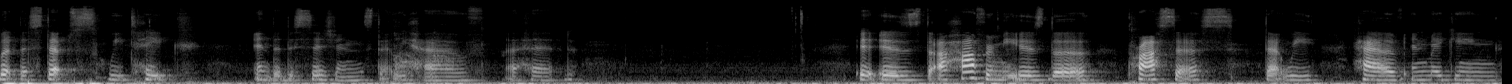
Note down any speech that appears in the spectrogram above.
but the steps we take and the decisions that we have ahead. It is the aha for me is the process that we have in making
